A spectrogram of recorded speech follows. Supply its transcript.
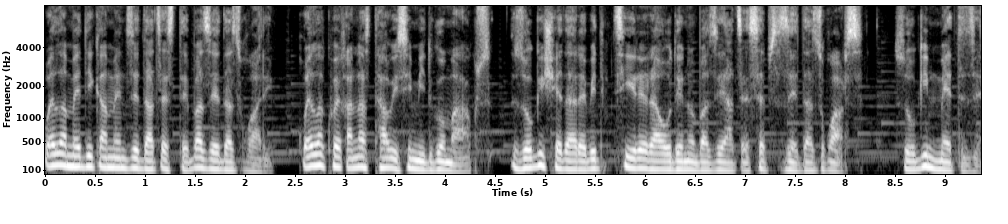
ყველა მედიკამენტზე დაწესდება ზედაზღვარი. ყველა ქვეყანას თავისი მიდგომა აქვს. ზოგი შედარებით მცირე რაოდენობაზე აწესებს ზედაზღვარს, ზოგი მეტზე.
